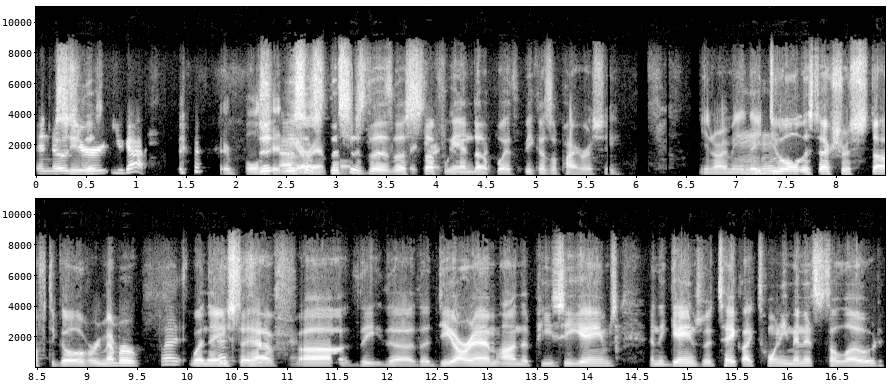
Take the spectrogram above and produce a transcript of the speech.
and knows See, you're this- you got it They're bullshit. this is this is the the stuff try we to end up with because of piracy. You know what I mean? They Mhm. do all this extra stuff to go over. Remember but when they used to have uh, the the the DRM on the PC games, and the games would take like 20 minutes to load,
